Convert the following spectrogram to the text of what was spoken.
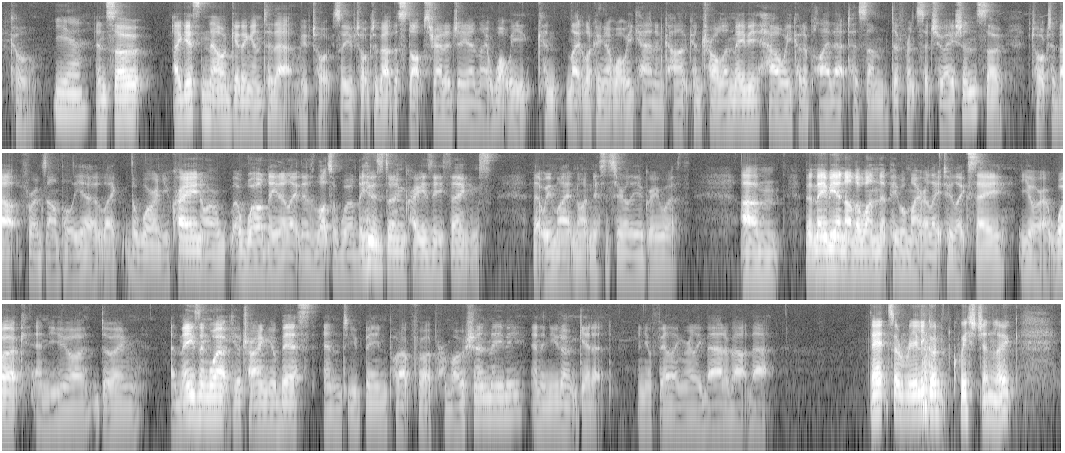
Cool. Yeah. And so I guess now getting into that, we've talked. So you've talked about the stop strategy and like what we can, like looking at what we can and can't control, and maybe how we could apply that to some different situations. So we've talked about, for example, yeah, like the war in Ukraine or a world leader. Like there's lots of world leaders doing crazy things that we might not necessarily agree with. Um, but maybe another one that people might relate to, like say you're at work and you're doing amazing work, you're trying your best, and you've been put up for a promotion maybe, and then you don't get it, and you're feeling really bad about that? That's a really good question, Luke.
